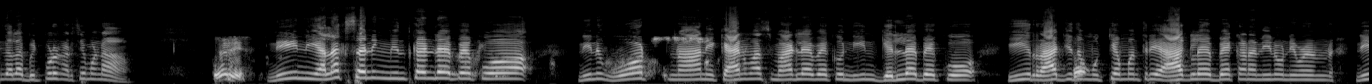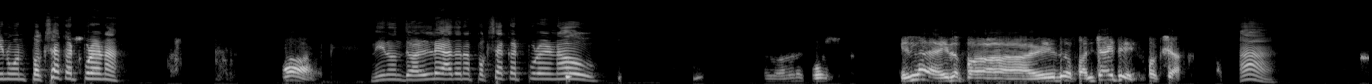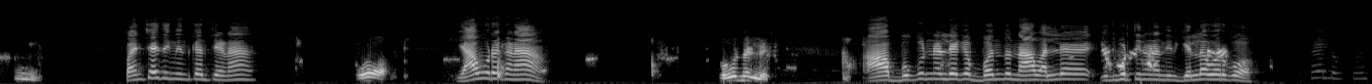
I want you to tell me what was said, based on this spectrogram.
ಇದೆಲ್ಲ ಬಿಟ್ಬಿಡು ನರಸಿಂಹಣ್ಣ. ಹೇಳಿ. ನೀನ್ ಎಲೆಕ್ಷನ್ ನಿಂತ್ಕೊಂಡ್ಲೇಬೇಕು. ನಿನಗೆ ಓಟ್ ನಾನು ಕ್ಯಾನ್ವಾಸ್ ಮಾಡ್ಲೇಬೇಕು ನೀನು ಗೆಲ್ಲೇಬೇಕು. ಈ ರಾಜ್ಯದ ಮುಖ್ಯಮಂತ್ರಿ ಆಗ್ಲೇಬೇಕಣ್ಣ ನೀನು ನೀನು ಒಂದು ಪಕ್ಷ ಕಟ್ಬಿಡೋಣ. ನೀನೊಂದ್ ಒಳ್ಳೆ ಅದನ್ನ ಪಕ್ಷ ಕಟ್ಬಿಡೋಣ ನಾವು. ಇಲ್ಲ ಇದು ಇದು ಪಂಚಾಯತಿ ಪಕ್ಷ. ಹಾ. ಪಂಚಾಯತಿಗೆ ನಿಂತ್ಕಂತೀಯಣ ಓ. ಯಾವ ಊರಾಗಣ? ಬುಗುಡ್ನಳ್ಳಿ. ಆ ಬುಗುಡ್ನಳ್ಳಿಗೆ ಬಂದು ನಾವ್ ಅಲ್ಲೇ ಇದ್ಬಿಡ್ತೀನಿ ಅಣ್ಣ ನೀನ್ ಗೆಲ್ಲೋವರೆಗೂ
